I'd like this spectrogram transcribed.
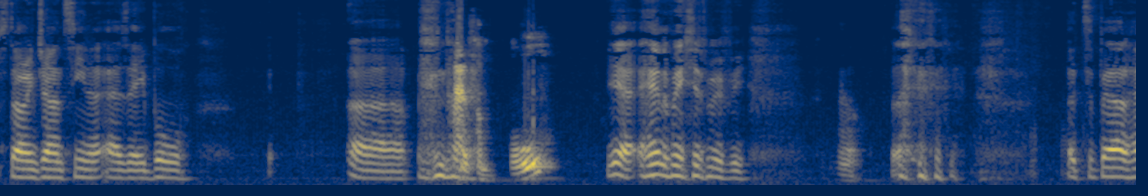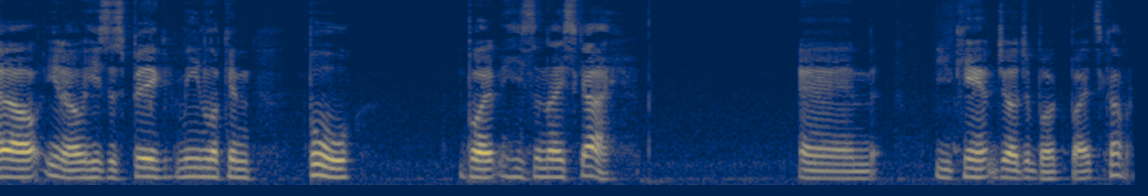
starring John Cena as a bull. Uh, a bull? yeah, animated movie. No. It's about how you know he's this big, mean-looking bull, but he's a nice guy, and you can't judge a book by its cover.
